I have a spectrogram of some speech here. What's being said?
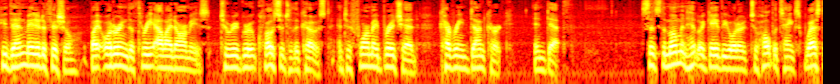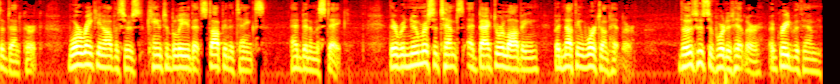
He then made it official by ordering the three Allied armies to regroup closer to the coast and to form a bridgehead covering Dunkirk in depth. Since the moment Hitler gave the order to halt the tanks west of Dunkirk, more ranking officers came to believe that stopping the tanks had been a mistake. There were numerous attempts at backdoor lobbying, but nothing worked on Hitler. Those who supported Hitler agreed with him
